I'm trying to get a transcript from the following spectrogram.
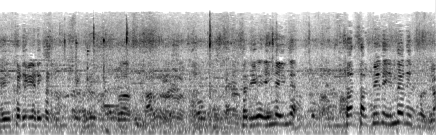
ಈ ಕಡೆ ಈ ಕಡೆ. ಸರ್ ಈಗ ಹಿಂದೆ ಹಿಂದೆ ಸರ್ ಸ್ವಲ್ಪ ಹಿಂದೆ ಹಿಂದೆ ನಿಂತ್ಕೊಳ್ಳಿ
